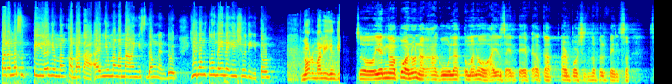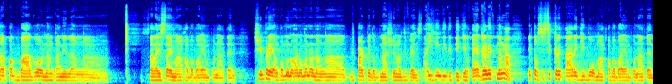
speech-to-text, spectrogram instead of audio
para masupilan yung mga kabataan, yung mga mangingisdang nandun. Yun ang tunay na issue dito. Normally, hindi So, yan nga po, ano, nakakagulat umano ayon sa NTF LCAC, Armed Forces of the Philippines, sa, sa pagbago ng kanilang ah, salaysay, mga kababayan po natin. Siyempre, ang pamunuan umano ng ah, Department of National Defense ay hindi titigil. Kaya galit na nga itong si Secretary Gibo, mga kababayan po natin.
